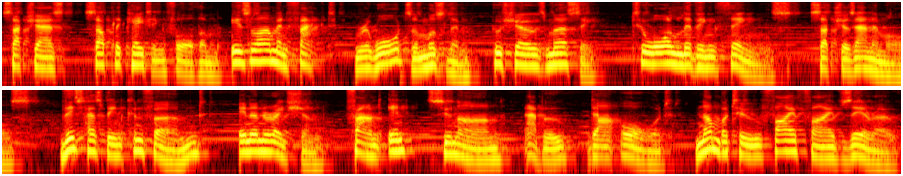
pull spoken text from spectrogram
such as supplicating for them. Islam, in fact, rewards a Muslim who shows mercy to all living things, such as animals. This has been confirmed in a narration found in Sunan Abu Dawood, number 2550.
